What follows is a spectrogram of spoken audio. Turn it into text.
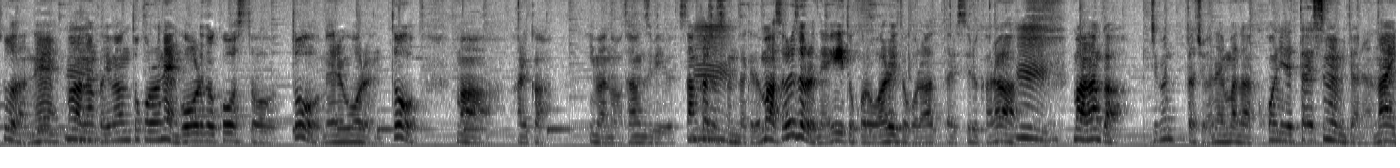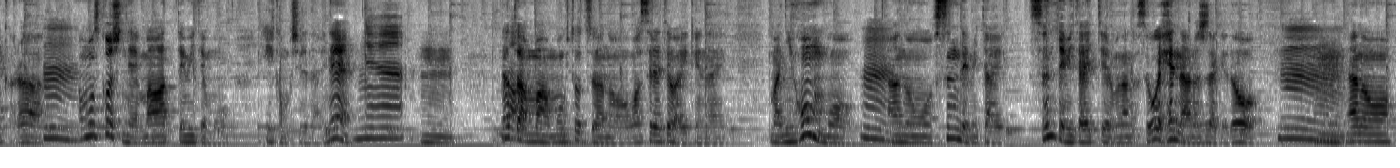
そうだね。まあなんか今のところねゴールドコーストとメルボルンとまああれか今のタウンズビル3カ所住んだけど、まあそれぞれねいいところ悪いところあったりするから、うん。まあなんか自分たちはねまだここに絶対住むみたいなのはないから、うん。まあもう少しね回ってみてもいいかもしれないね。ね。うん、まあ。あとはまあもう一つあの忘れてはいけない、まあ、日本も、うん。あの住んでみたい住んでみたいっていうのもなんかすごい変な話だけど、ううん。んあの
